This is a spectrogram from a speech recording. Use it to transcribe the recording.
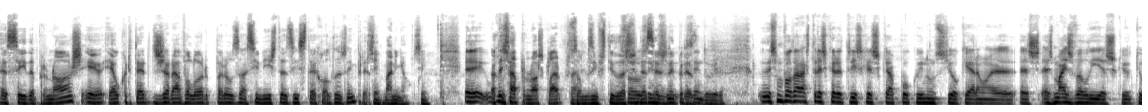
a, saída para nós é, é, o critério de gerar valor para os acionistas e stakeholders da empresa. Sim, Mais nenhum. Sim. Uh, a começar por nós, claro, porque claro. somos investidores financeiros na empresa. Sem dúvida. Deixa-me voltar às três características que há pouco enunciou, que eram as, as mais-valias que, que,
